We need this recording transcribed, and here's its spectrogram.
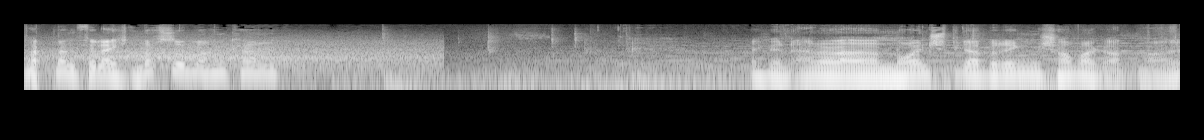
was man vielleicht noch so machen kann. Vielleicht mit einen oder anderen neuen Spieler bringen. Schauen wir gerade mal.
